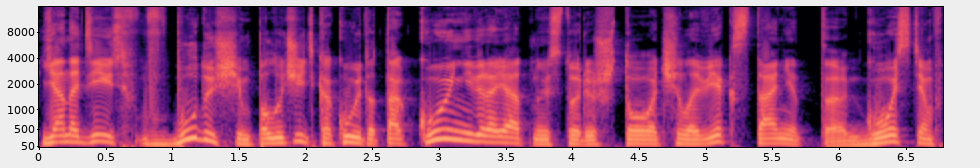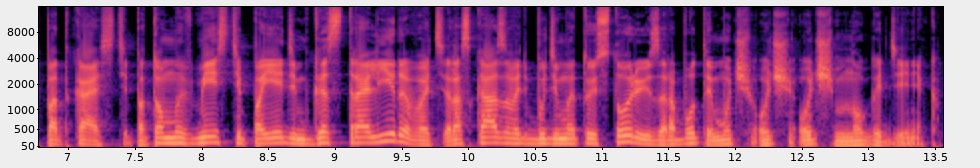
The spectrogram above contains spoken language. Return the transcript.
я надеюсь в будущем получить какую-то такую невероятную историю, что человек станет э, гостем в подкасте. Потом мы вместе поедем гастролировать, рассказывать будем эту историю и заработаем очень-очень-очень много денег.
